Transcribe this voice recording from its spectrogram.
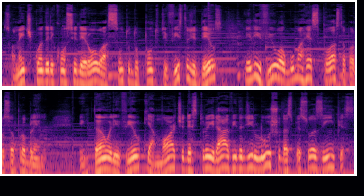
Somente quando ele considerou o assunto do ponto de vista de Deus, ele viu alguma resposta para o seu problema. Então ele viu que a morte destruirá a vida de luxo das pessoas ímpias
